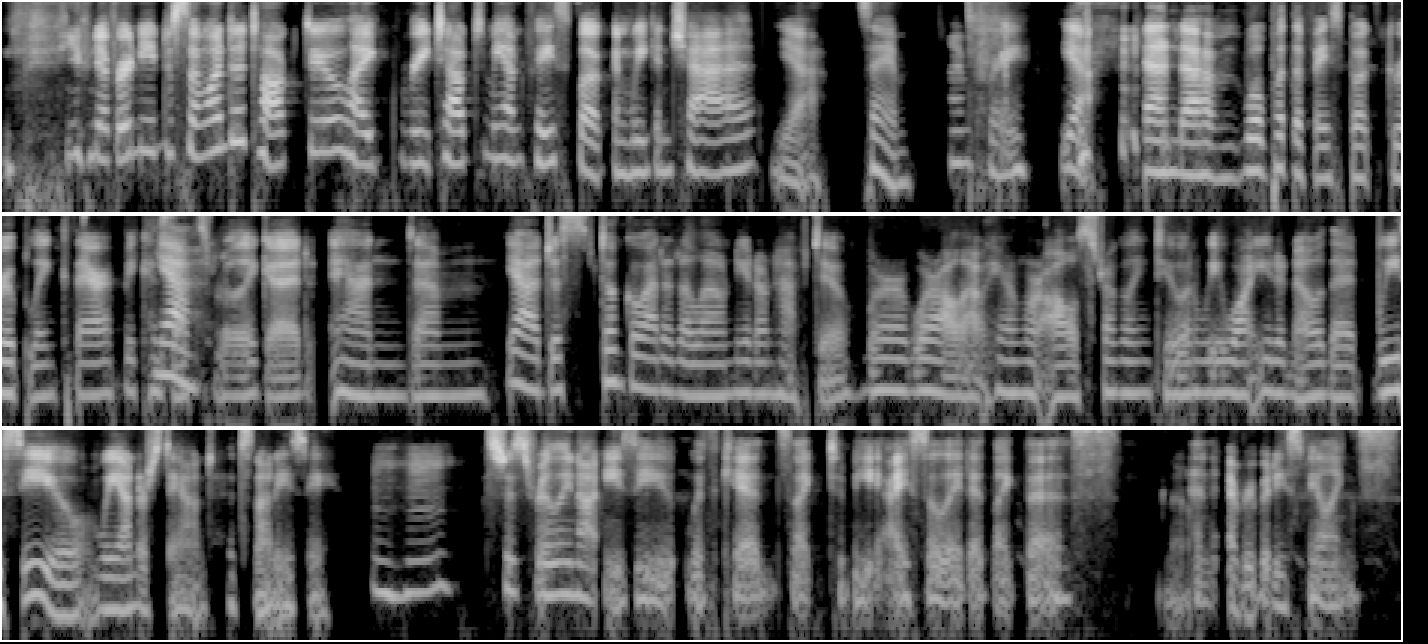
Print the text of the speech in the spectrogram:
If you never need someone to talk to, like reach out to me on Facebook and we can chat. yeah same I'm free. Yeah. and um, we'll put the Facebook group link there because Yeah. that's really good. And um, yeah, just don't go at it alone. You don't have to. We're we're all out here and we're all struggling too. And we want you to know that we see you we understand. It's not easy. Mm-hmm. It's just really not easy with kids, like to be isolated like this No. and everybody's feelings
